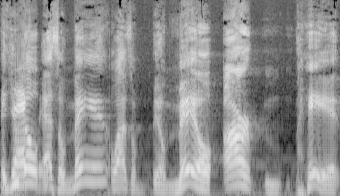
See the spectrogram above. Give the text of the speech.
And you know, as a man or as a you know male, our head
